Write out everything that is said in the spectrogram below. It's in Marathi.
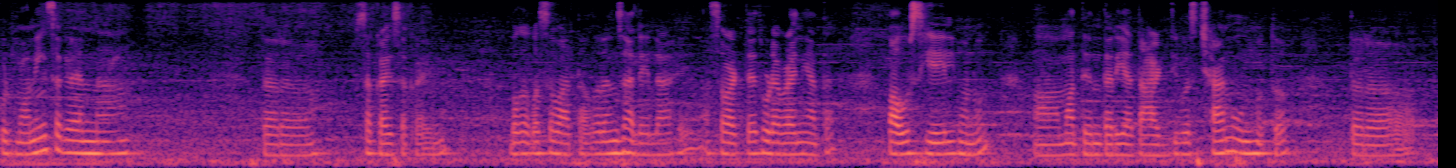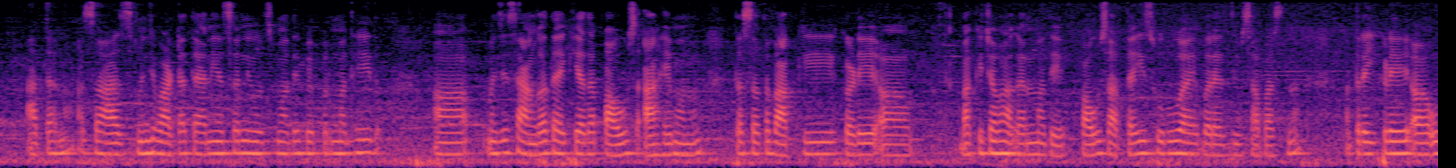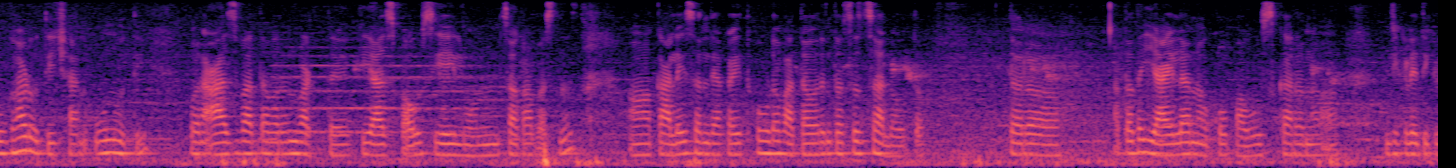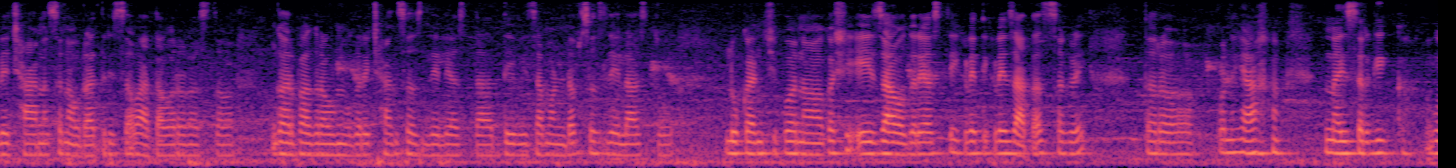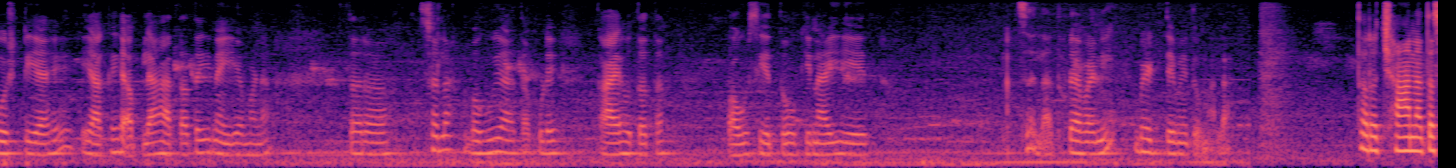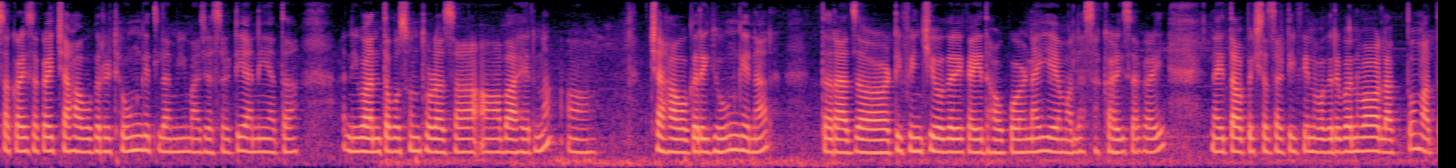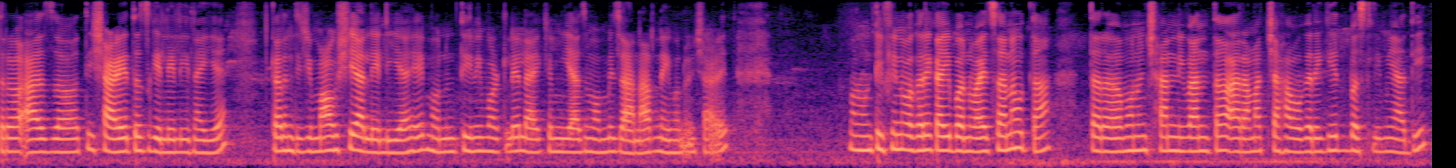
गुड मॉर्निंग सगळ्यांना. तर सकाळी सकाळी बघा कसं वातावरण झालेलं आहे. असं वाटतंय थोड्या वेळाने आता पाऊस येईल म्हणून. मध्यंतरी आता आठ दिवस छान ऊन होतं. तर आता ना असं आज म्हणजे वाटत आहे आणि असं न्यूजमध्ये पेपरमध्ये म्हणजे सांगत आहे की आता पाऊस आहे म्हणून. तसं तर बाकीकडे बाकीच्या भागांमध्ये पाऊस आताही सुरू आहे बऱ्याच दिवसापासून. मात्र इकडे उघाड होती छान ऊन होती. पण आज वातावरण वाटतंय की आज पाऊस येईल म्हणून सकाळपासूनच कालही संध्याकाळी थोडं वातावरण तसंच झालं होतं. तर आता तर यायला नको पाऊस कारण जिकडे तिकडे छान असं नवरात्रीचं वातावरण असतं. गरबा ग्राउंड वगैरे छान सजलेले असतात. देवीचा मंडप सजलेला असतो. लोकांची पण कशी ये जा वगैरे असते इकडे तिकडे जातात सगळे. तर पण ह्या नैसर्गिक गोष्टी आहे या काही आपल्या हातातही नाही आहे म्हणा. तर चला बघूया आता पुढे काय होतं तर पाऊस येतो की नाही येत? चला थोड्या वेळाने भेटते मी तुम्हाला. तर छान आता सकाळी सकाळी चहा वगैरे ठेवून घेतला मी माझ्यासाठी आणि आता निवांत बसून थोडासा बाहेर ना चहा वगैरे घेऊन घेणार. तर आज टिफिनची वगैरे काही धावपळ नाही आहे मला सकाळी सकाळी. नाही तर अपेक्षाचा टिफिन वगैरे बनवावा लागतो. मात्र आज ती शाळेतच गेलेली नाही आहे कारण तिची मावशी आलेली आहे. म्हणून तिने म्हटलेलं आहे की मी आज मम्मी जाणार नाही म्हणून शाळेत. म्हणून टिफिन वगैरे काही बनवायचा नव्हता. तर म्हणून छान निवांत आरामात चहा वगैरे घेत बसली मी आधी.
